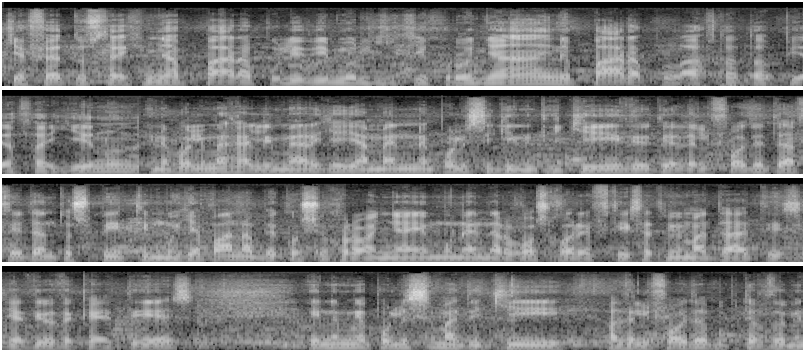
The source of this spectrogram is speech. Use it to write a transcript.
και φέτος θα έχει μια πάρα πολύ δημιουργική χρονιά. Είναι πάρα πολλά αυτά τα οποία θα γίνουν. Είναι πολύ μεγάλη μέρα και για μένα είναι πολύ συγκινητική, διότι η αδελφότητα αυτή ήταν το σπίτι μου για πάνω από 20 χρόνια. Ήμουν ενεργός χορευτής στα τμήματά της για δύο δεκαετίες. Είναι μια πολύ σημαντική αδελφότητα που από το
